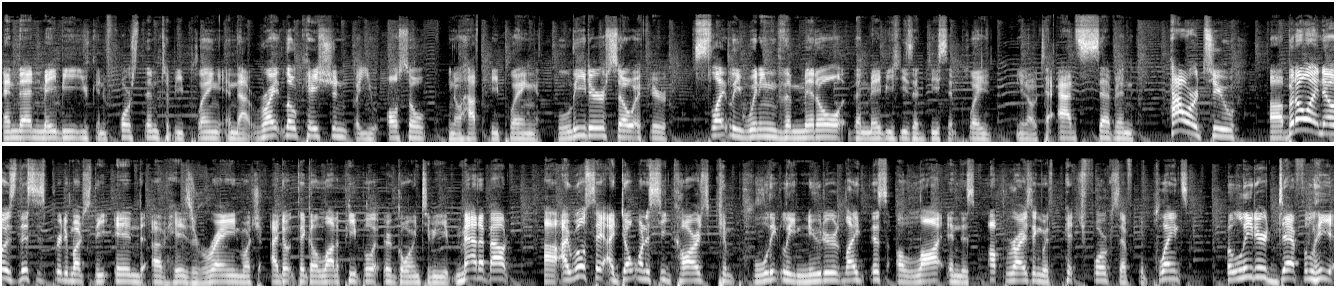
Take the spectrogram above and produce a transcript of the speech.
and then maybe you can force them to be playing in that right location, but you also, you know, have to be playing leader. So if you're slightly winning the middle, then maybe he's a decent play, you know, to add seven power to. Uh, but all I know is this is pretty much the end of his reign, which I don't think a lot of people are going to be mad about. Uh, I will say I don't want to see cars completely neutered like this a lot in this uprising with pitchforks of complaints. But Leader definitely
